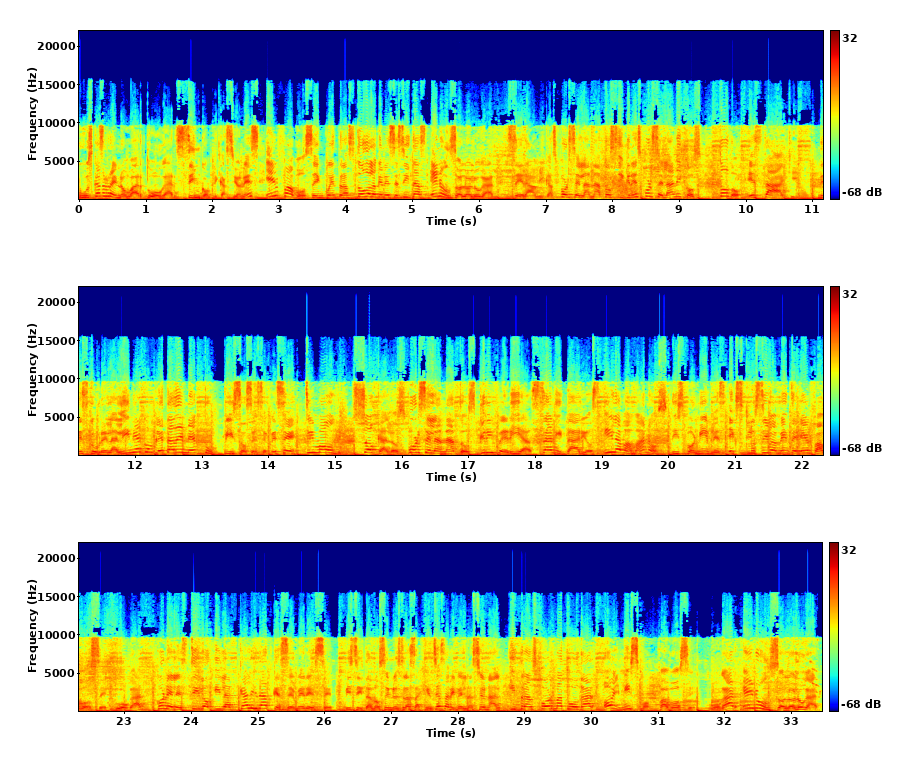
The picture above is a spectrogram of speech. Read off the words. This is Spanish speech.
¿Buscas renovar tu hogar sin complicaciones? En Favose encuentras todo lo que necesitas en un solo lugar. Cerámicas, porcelanatos y grés porcelánicos. Todo está aquí. Descubre la línea completa de Neptune, pisos SPC, T-Molding, zócalos, porcelanatos, griferías, sanitarios y lavamanos. Disponibles exclusivamente en Favose. Tu hogar con el estilo y la calidad que se merece. Visítanos en nuestras agencias a nivel nacional y transforma tu hogar hoy mismo. Favose, tu hogar en un solo lugar.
